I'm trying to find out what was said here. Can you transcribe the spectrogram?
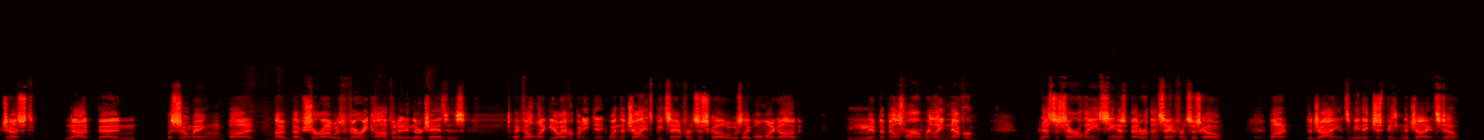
just not been assuming, but I'm, I'm sure I was very confident in their chances. I felt like you know everybody did when the Giants beat San Francisco. It was like, oh my god. Mhm. If the Bills were really never necessarily seen as better than San Francisco, but the Giants, I mean, they'd just beaten the Giants too.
